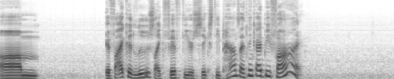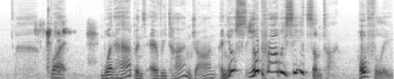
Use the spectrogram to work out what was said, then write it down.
um, if I could lose like 50 or 60 pounds, I think I'd be fine. But what happens every time, John? And you'll you'll probably see it sometime. Hopefully,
